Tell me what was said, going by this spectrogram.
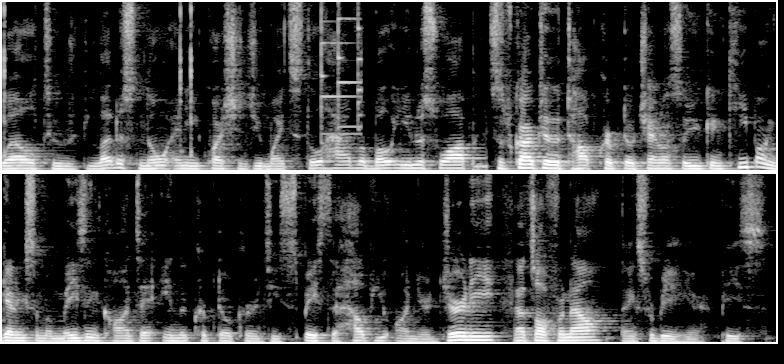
well to let us know any questions you might still have about Uniswap. Subscribe to the Top Crypto channel so you can keep on getting some amazing content in the cryptocurrency space to help you on your journey. That's all for now. Thanks for being here. Peace.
